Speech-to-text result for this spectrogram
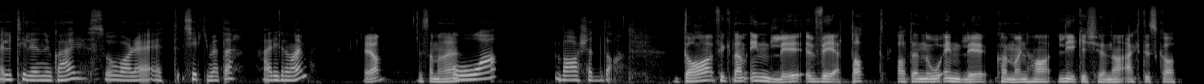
eller tidligere denne uka her så var det et kirkemøte her i Trondheim. ja, det stemmer det. Og hva skjedde da? Da fikk de endelig vedtatt at nå endelig kan man ha likekjønna ekteskap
